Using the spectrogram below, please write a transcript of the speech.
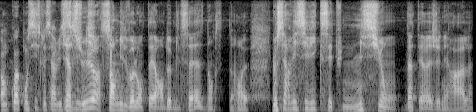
en quoi consiste le service civique Bien sûr, 100 000 volontaires en 2016. Donc, le service service civique, c'est une mission d'intérêt général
